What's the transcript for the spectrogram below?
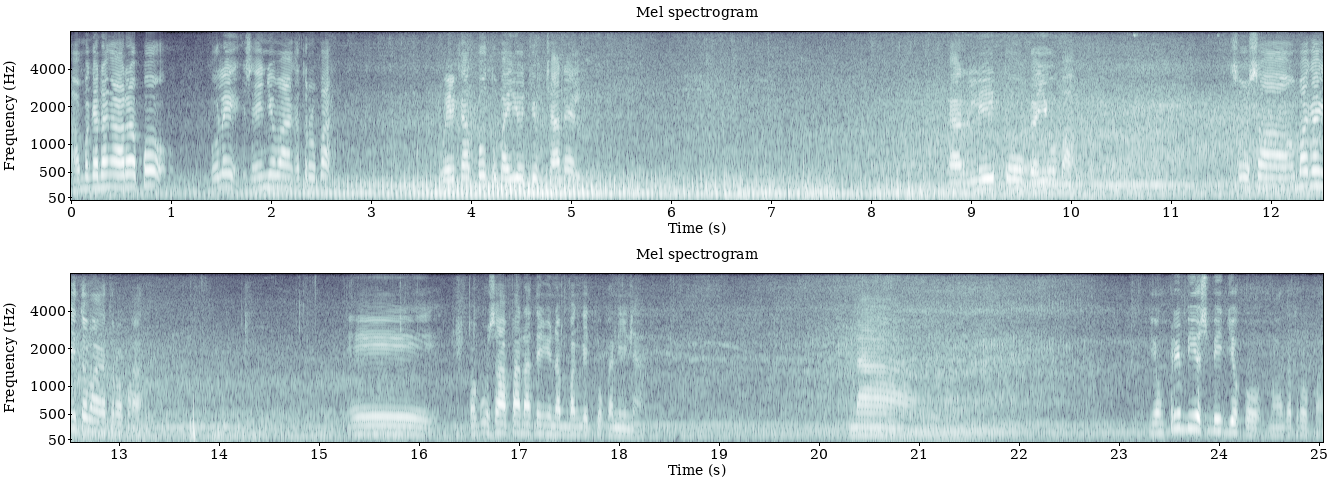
Ah, magandang araw po uli sa inyo mga katropa. Welcome po to my YouTube channel. Carlito Gayuma. So sa umagang ito mga katropa, eh, pag-usapan natin yung nabanggit ko kanina na yung previous video ko mga katropa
